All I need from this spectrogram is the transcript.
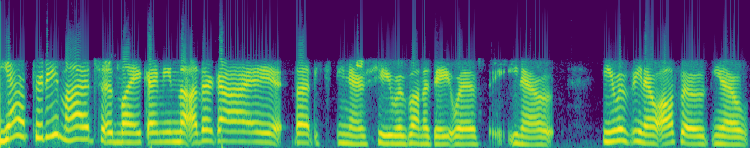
Yeah, pretty much. And like, I mean, the other guy that you know she was on a date with, you know, he was, you know, also, you know,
